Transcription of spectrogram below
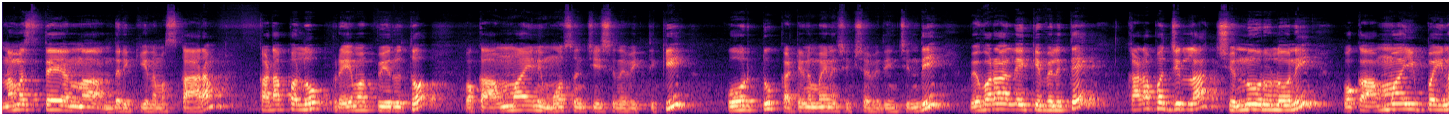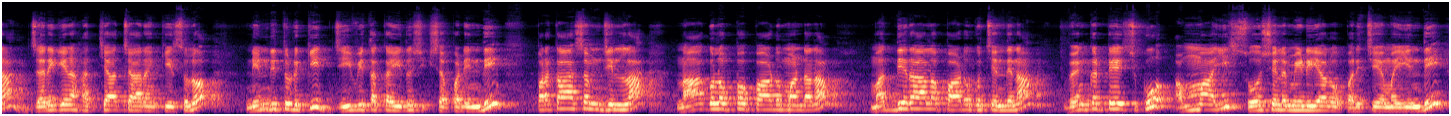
నమస్తే అన్న అందరికీ నమస్కారం. కడపలో ప్రేమ పేరుతో ఒక అమ్మాయిని మోసం చేసిన వ్యక్తికి కోర్టు కఠినమైన శిక్ష విధించింది. వివరాలేకి వెళితే కడప జిల్లా చెన్నూరులోని ఒక అమ్మాయి పైన జరిగిన హత్యాచారం కేసులో నిందితుడికి జీవిత ఖైదు శిక్ష పడింది. ప్రకాశం జిల్లా నాగులొప్పపాడు మండలం మద్దిరాలపాడుకు చెందిన వెంకటేష్కు అమ్మాయి సోషల్ మీడియాలో పరిచయం అయ్యింది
